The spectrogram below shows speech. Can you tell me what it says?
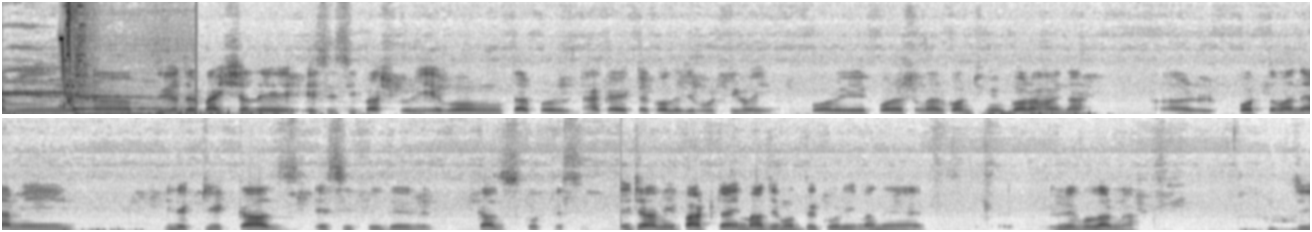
আমি দুই হাজার বাইশ সালে এসএসসি পাশ করি এবং তারপর ঢাকায় একটা কলেজে ভর্তি হই। পরে পড়াশোনা আর কন্টিনিউ করা হয় না। আর বর্তমানে আমি ইলেকট্রিক কাজ এসি ফ্রিজের কাজ করতেছি। এটা আমি পার্ট টাইম মাঝে মধ্যে করি মানে রেগুলার না। জি,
